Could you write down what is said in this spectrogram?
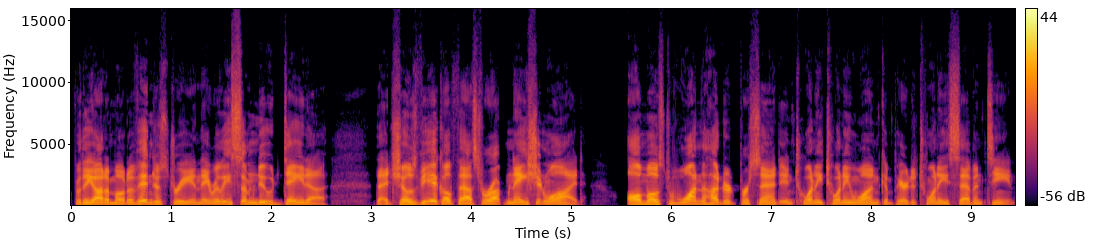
for the automotive industry. And they released some new data that shows vehicle thefts were up nationwide almost 100% in 2021 compared to 2017.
